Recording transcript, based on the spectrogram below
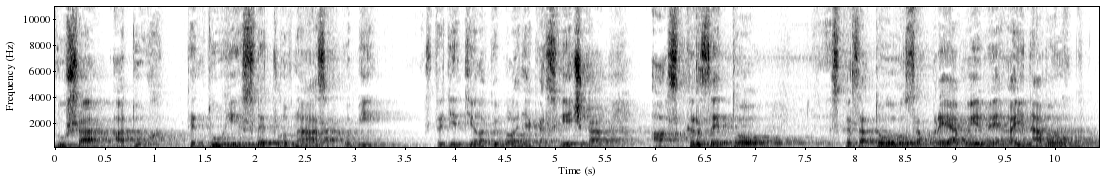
duša a duch. Ten duch je svetlo v nás, akoby v strede tela, ako by bola nejaká sviečka a skrze to, skrze toho sa prejavujeme aj na vonok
